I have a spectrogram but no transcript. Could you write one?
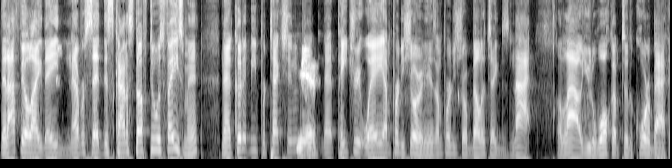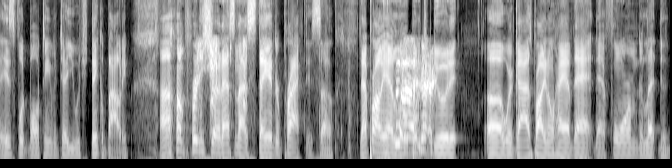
that I feel like they never said this kind of stuff to his face, man. Now, could it be protection? Yeah. That Patriot way? I'm pretty sure it is. I'm pretty sure Belichick does not allow you to walk up to the quarterback of his football team and tell you what you think about him. I'm pretty sure that's not standard practice. So that probably had a little bit to do with it. Uh, where guys probably don't have that that forum to let the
